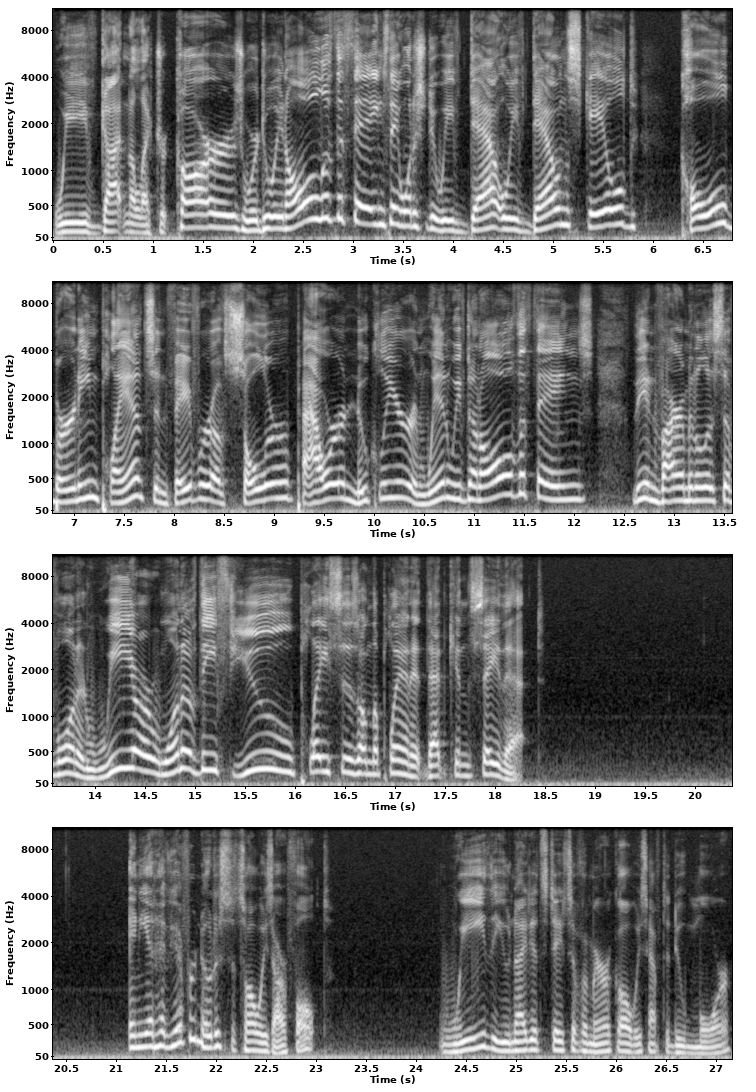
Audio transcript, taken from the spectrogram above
We've gotten electric cars. We're doing all of the things they want us to do. We've down we've downscaled coal burning plants in favor of solar power, nuclear, and wind. We've done all the things the environmentalists have wanted. We are one of the few places on the planet that can say that. And yet, have you ever noticed it's always our fault? We, the United States of America, always have to do more.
